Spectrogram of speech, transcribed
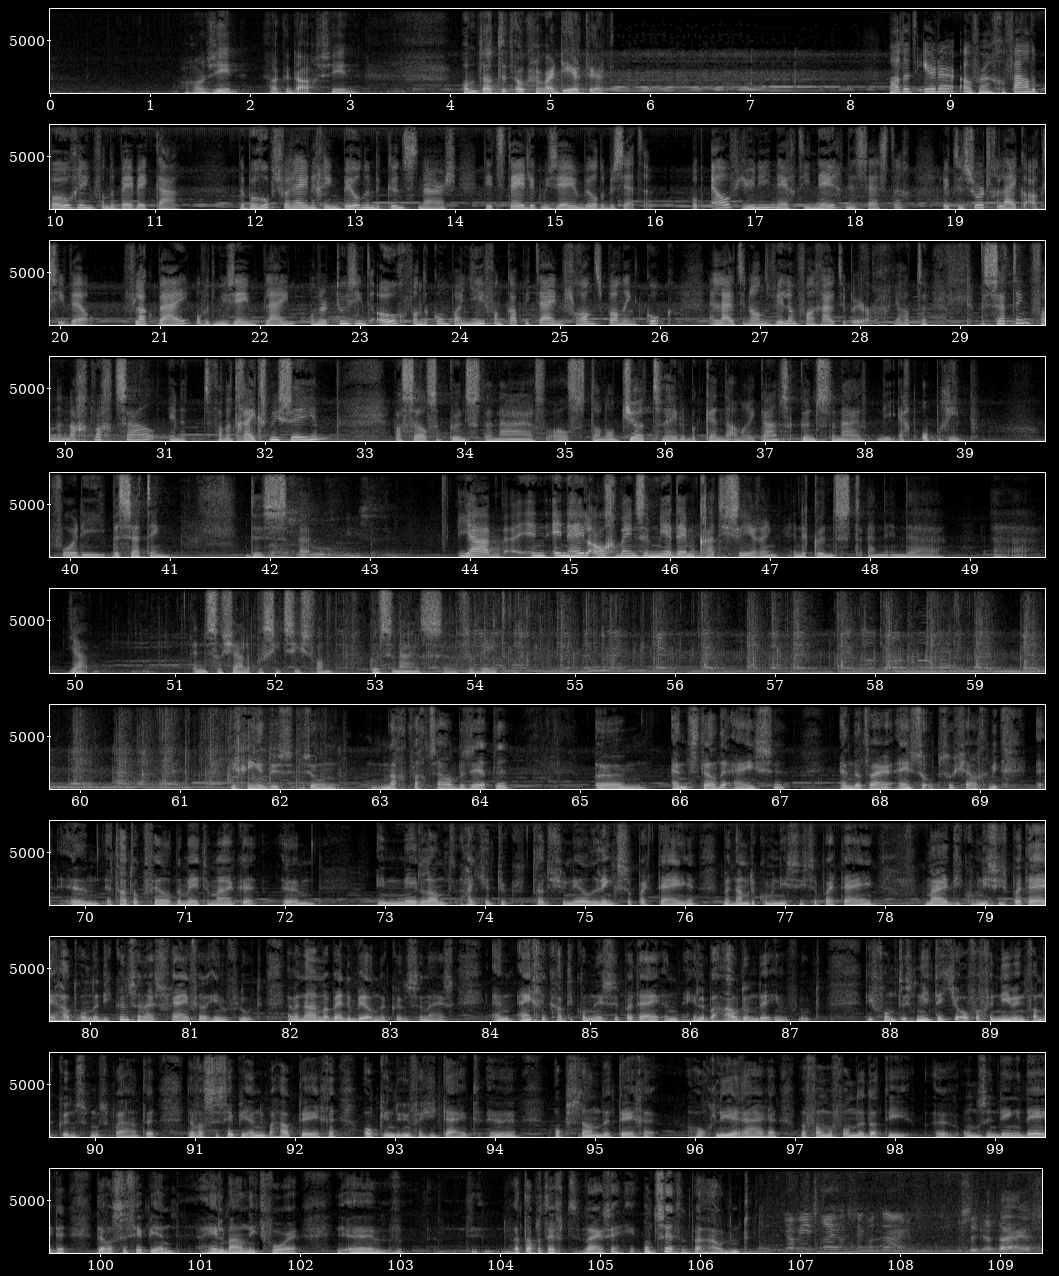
Gewoon zien, elke dag zien. Omdat het ook gewaardeerd werd. We hadden het eerder over een gefaalde poging van de BBK, de beroepsvereniging Beeldende Kunstenaars die het Stedelijk Museum wilde bezetten. Op 11 juni 1969 lukt een soortgelijke actie wel. Vlakbij, op het Museumplein, onder toeziend oog van de compagnie van kapitein Frans Banning-Kok en luitenant Willem van Ruitenburg. Je had de bezetting van de nachtwachtzaal in het, van het Rijksmuseum was zelfs een kunstenaar zoals Donald Judd, een hele bekende Amerikaanse kunstenaar, die echt opriep voor die bezetting. Dus, Wat was het doel van die bezetting? Ja, in, in heel algemeen is meer democratisering in de kunst en in de, uh, ja, in de sociale posities van kunstenaars uh, verbeteren. Die gingen dus zo'n nachtwachtzaal bezette ehm, en stelde eisen. En dat waren eisen op sociaal gebied. En het had ook veel ermee te maken. ehm, in Nederland had je natuurlijk traditioneel linkse partijen, met name de communistische partijen. Maar die communistische partij had onder die kunstenaars vrij veel invloed. En met name bij de beeldende kunstenaars. En eigenlijk had die communistische partij een hele behoudende invloed. Die vond dus niet dat je over vernieuwing van de kunst moest praten. Daar was de CPN überhaupt tegen. Ook in de universiteit. Eh, opstanden tegen hoogleraren, waarvan we vonden dat die eh, onzin dingen deden. Daar was de CPN helemaal niet voor. Eh, wat dat betreft waren ze ontzettend behoudend. Ja, wie is eigenlijk secretaris? De secretaris.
